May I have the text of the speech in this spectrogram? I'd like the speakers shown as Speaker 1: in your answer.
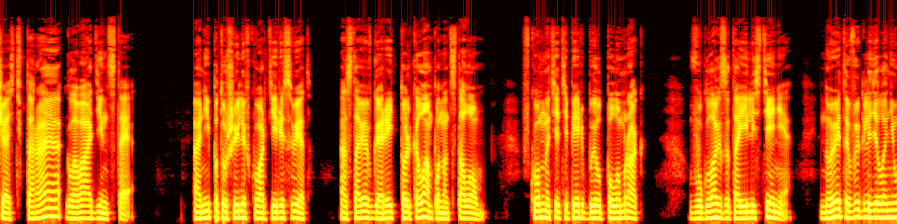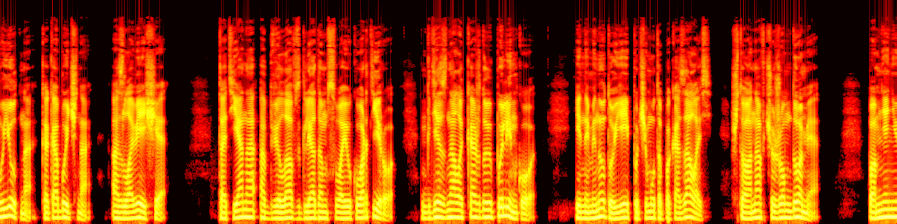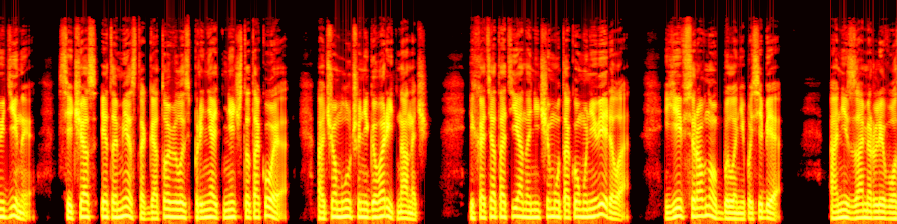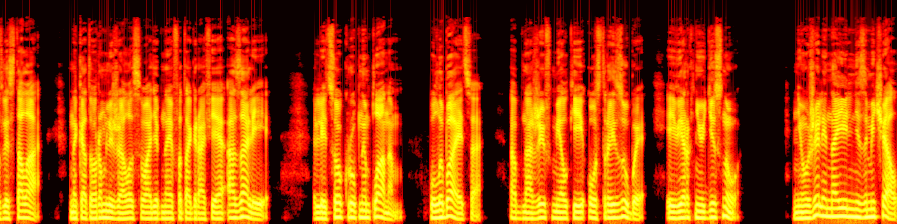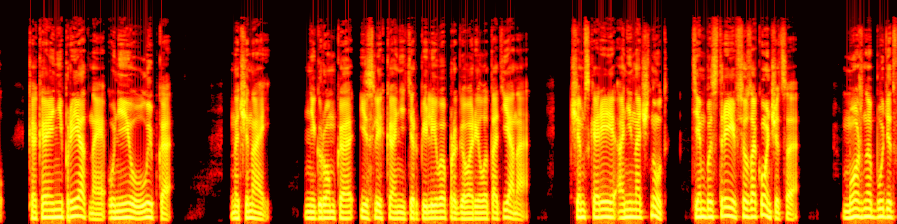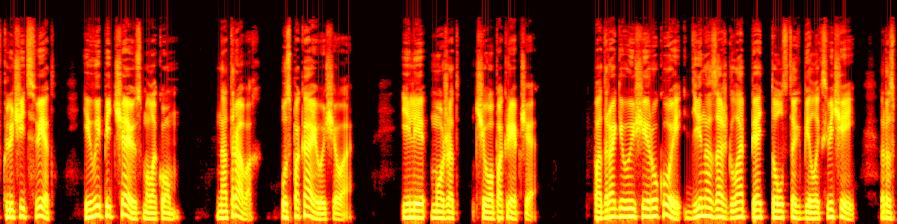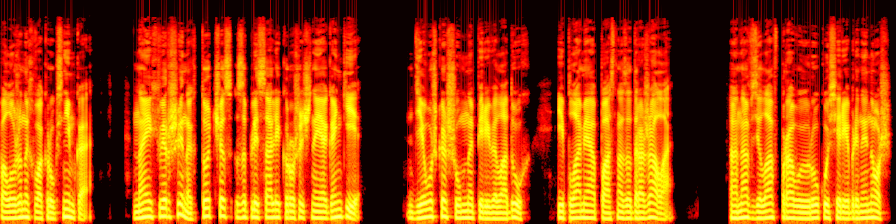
Speaker 1: Часть 2, глава 11. Они потушили в квартире свет, оставив гореть только лампу над столом. В комнате теперь был полумрак. В углах затаились тени, но это выглядело неуютно, как обычно, а зловеще. Татьяна обвела взглядом свою квартиру, где знала каждую пылинку, и на минуту ей почему-то показалось, что она в чужом доме. По мнению Дины, Сейчас это место готовилось принять нечто такое, о чем лучше не говорить на ночь. И хотя Татьяна ничему такому не верила, ей все равно было не по себе. Они замерли возле стола, на котором лежала свадебная фотография Азалии. Лицо крупным планом, улыбается, обнажив мелкие острые зубы и верхнюю десну. Неужели Наиль не замечал, какая неприятная у нее улыбка? Начинай!» Негромко и слегка нетерпеливо проговорила Татьяна. «Чем скорее они начнут, тем быстрее все закончится. Можно будет включить свет и выпить чаю с молоком. На травах, успокаивающего. Или, может, чего покрепче». Подрагивающей рукой Дина зажгла пять толстых белых свечей, расположенных вокруг снимка. На их вершинах тотчас заплясали крошечные огоньки, Девушка шумно перевела дух, и пламя опасно задрожало. Она взяла в правую руку серебряный нож.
